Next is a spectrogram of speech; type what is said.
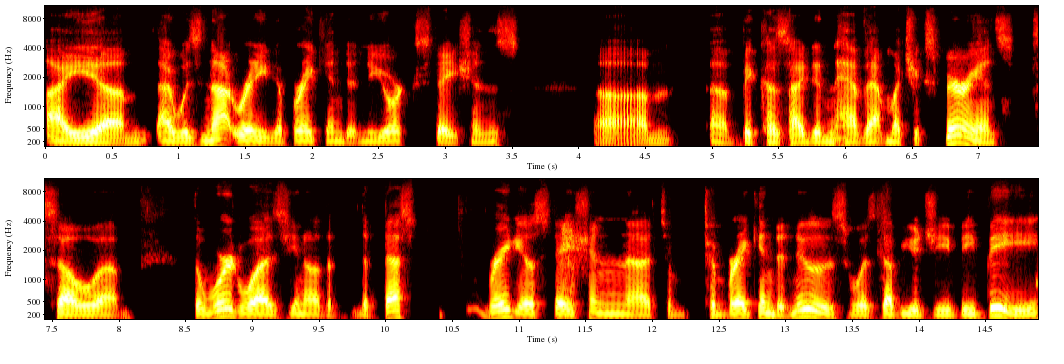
I um, I was not ready to break into New York stations um, because I didn't have that much experience. So the word was, you know, the, the best radio station uh, to, to break into news was WGBB,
